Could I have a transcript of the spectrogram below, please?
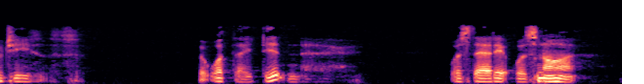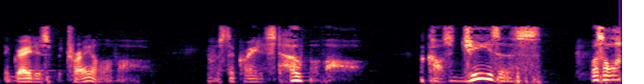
of Jesus. But what they didn't know was that it was not the greatest betrayal of all. It was the greatest hope of all. Because Jesus was alive.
